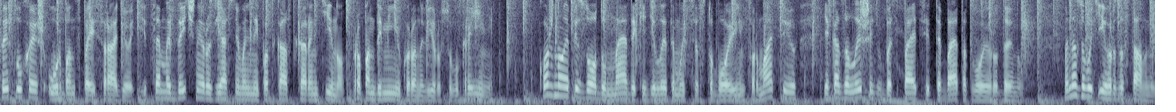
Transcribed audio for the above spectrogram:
Ти слухаєш Urban Space Radio, і це медичний роз'яснювальний подкаст Карантіно про пандемію коронавірусу в Україні. Кожного епізоду медики ділитимуться з тобою інформацією, яка залишить в безпеці тебе та твою родину. Мене звуть Ігор Заставний,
